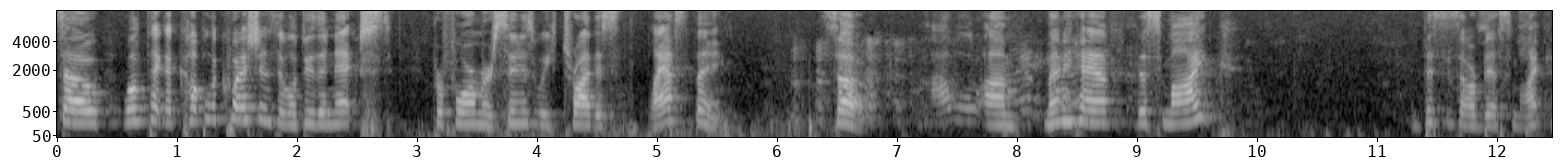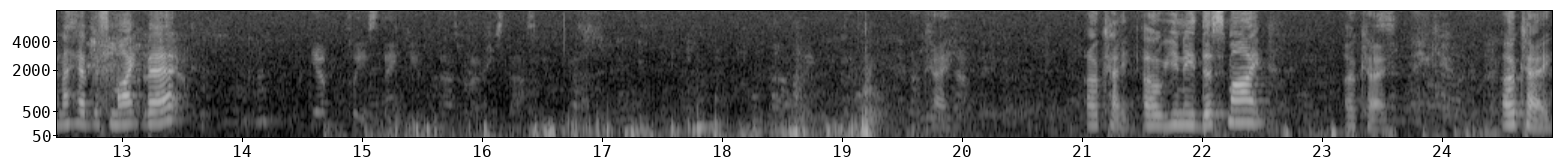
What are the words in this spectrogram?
So we'll take a couple of questions and we'll do the next performer as soon as we try this last thing. So I will, um, let me have this mic. This is our best mic. Can I have this mic back? Yep, please, thank you. That's what I was just asking. Okay. Okay. Oh, you need this mic? Okay. Okay.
